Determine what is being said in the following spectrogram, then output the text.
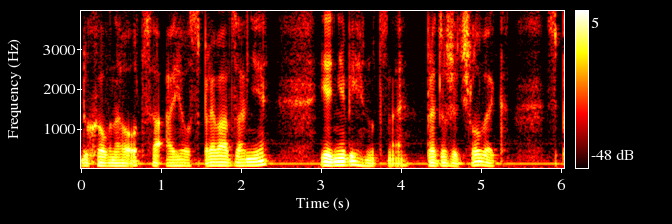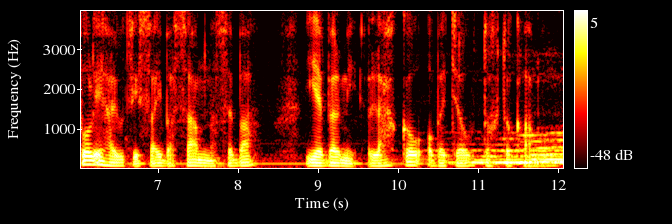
duchovného otca a jeho sprevádzanie je nevyhnutné, pretože človek, spoliehajúci sa iba sám na seba, je veľmi ľahkou obeťou tohto klamu.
